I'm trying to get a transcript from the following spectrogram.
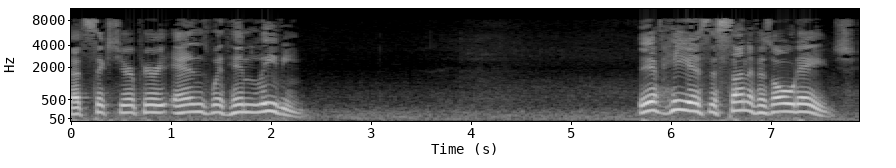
that six year period ends with him leaving. If he is the son of his old age,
